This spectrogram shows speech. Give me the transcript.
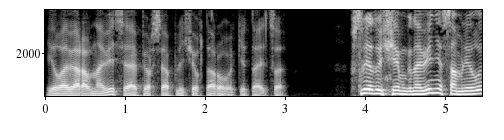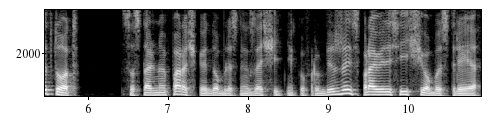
и, ловя равновесие, оперся о плечо второго китайца. В следующее мгновение сомлел и тот — с остальной парочкой доблестных защитников рубежей справились еще быстрее,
